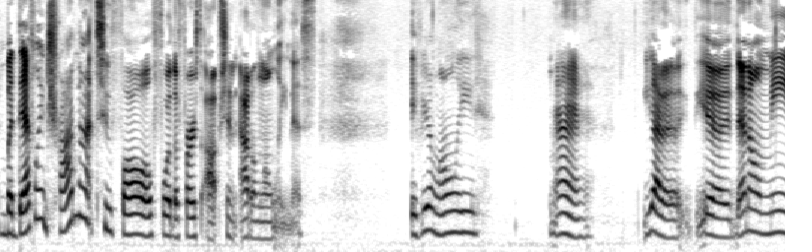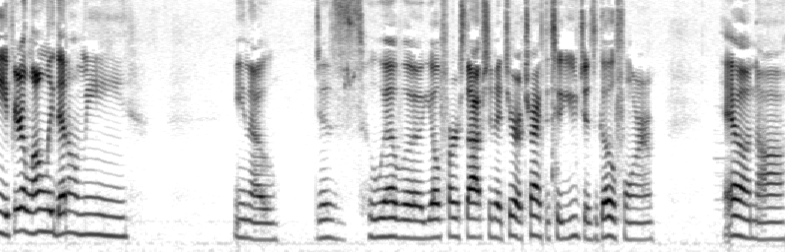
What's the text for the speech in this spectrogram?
But definitely try not to fall for the first option out of loneliness. If you're lonely man you gotta yeah that don't mean if you're lonely that don't mean you know just whoever your first option that you're attracted to you just go for him hell nah.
